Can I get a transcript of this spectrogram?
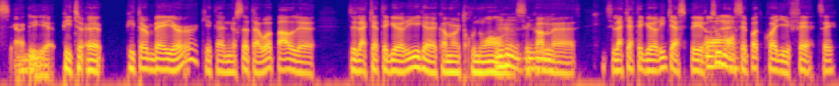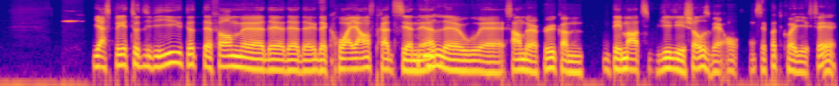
C'est un des. Peter, Peter Bayer, qui est à l'Université d'Ottawa, parle de la catégorie comme un trou noir. Mm-hmm, c'est comme. c'est la catégorie qui aspire tout, mais on ne sait pas de quoi il est fait. il aspire toute vie, toute forme euh, de, de, de, croyances traditionnelles mm. euh, ou euh, semble un peu comme démantibuler les choses, mais on ne sait pas de quoi il est fait.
